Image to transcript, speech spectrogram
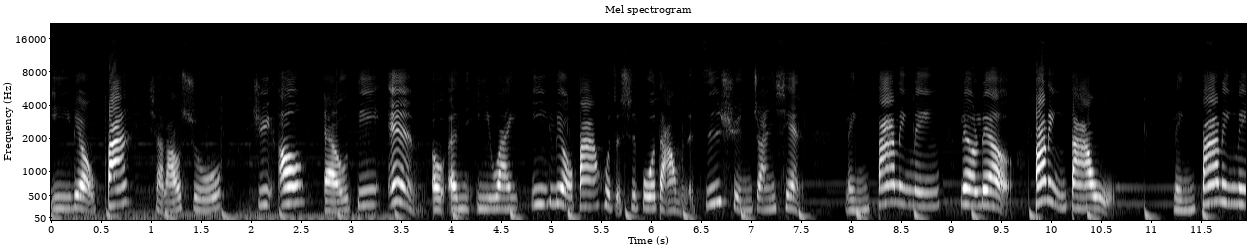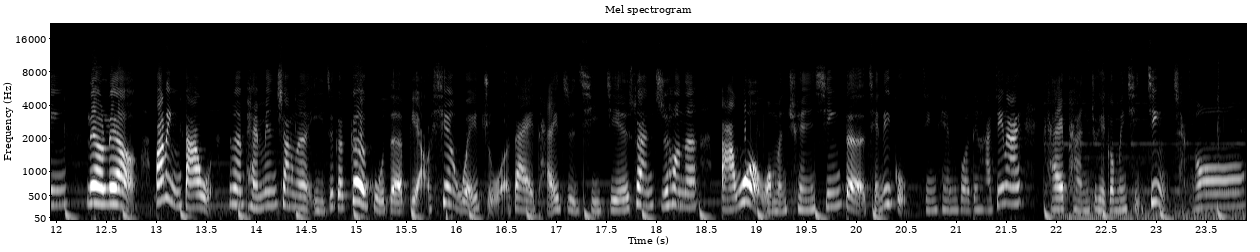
一六八小老鼠。G O L D M O N E Y 一六八，或者是拨打我们的咨询专线零八零零六六八零八五零八零零六六八零八五。那么盘面上呢，以这个个股的表现为主，在台指期结算之后呢，把握我们全新的潜力股。今天拨电话进来，开盘就可以跟我们一起进场哦。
